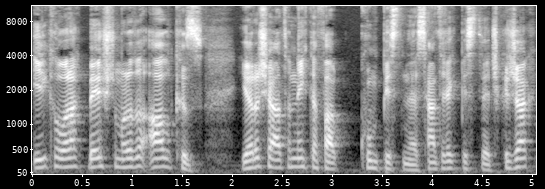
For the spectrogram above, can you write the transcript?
İlk olarak 5 numarada Al Kız. Yarış hayatının ilk defa kum pistine, sentrik pistine çıkacak.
